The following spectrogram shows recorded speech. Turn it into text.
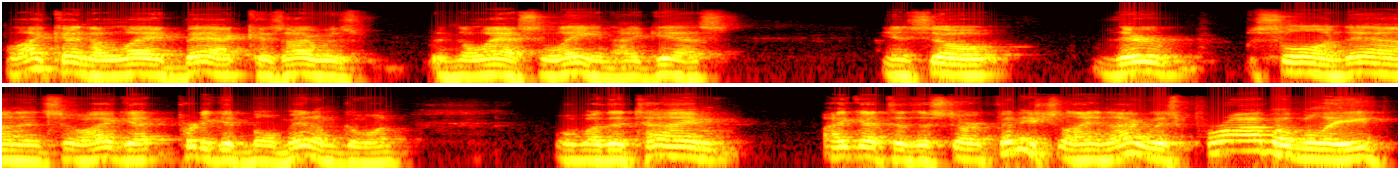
Well, I kind of lagged back because I was in the last lane, I guess, and so they're slowing down, and so I got pretty good momentum going. Well, by the time I got to the start finish line, I was probably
